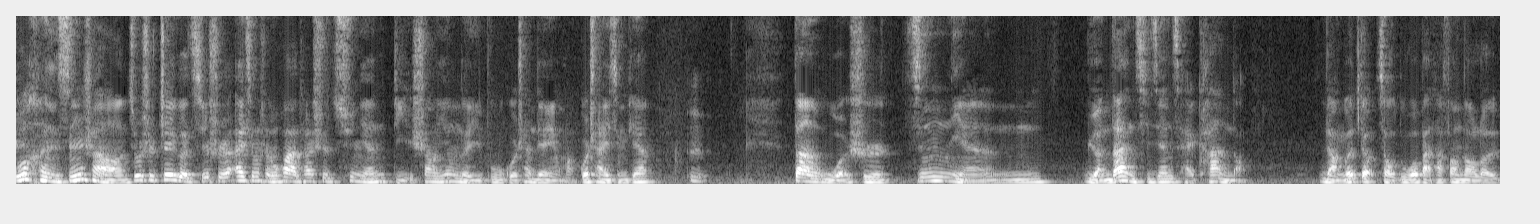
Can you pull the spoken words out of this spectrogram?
我很欣赏，就是这个。其实《爱情神话》它是去年底上映的一部国产电影嘛，国产爱情片。嗯。但我是今年元旦期间才看的，两个角角度，我把它放到了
